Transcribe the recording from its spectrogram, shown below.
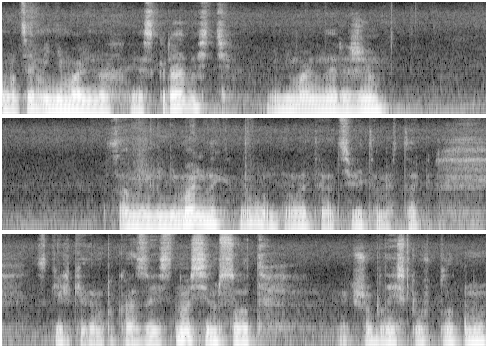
О, це мінімальна яскравість, мінімальний режим. Самий мінімальний. Ну, давайте оцвітимо так. Скільки там показує? Ну, 700, якщо близько вплотну.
